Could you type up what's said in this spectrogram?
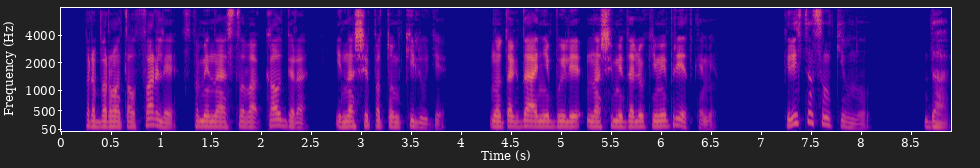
— пробормотал Фарли, вспоминая слова Калбера и наши потомки-люди. «Но тогда они были нашими далекими предками». Кристенсен кивнул. Да,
